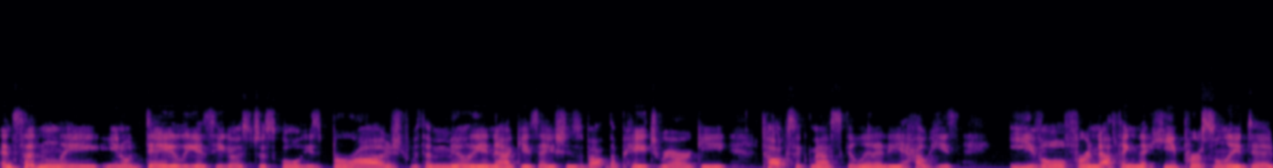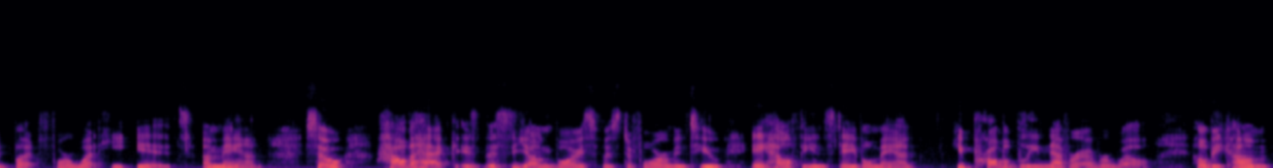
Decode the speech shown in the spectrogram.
And suddenly, you know, daily as he goes to school, he's barraged with a million accusations about the patriarchy, toxic masculinity, how he's evil for nothing that he personally did, but for what he is a man. So, how the heck is this young boy supposed to form into a healthy and stable man? He probably never ever will. He'll become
